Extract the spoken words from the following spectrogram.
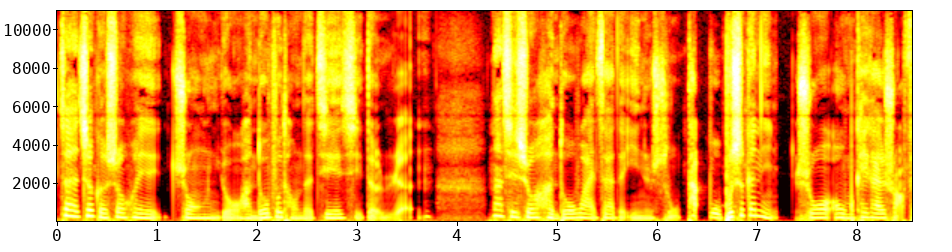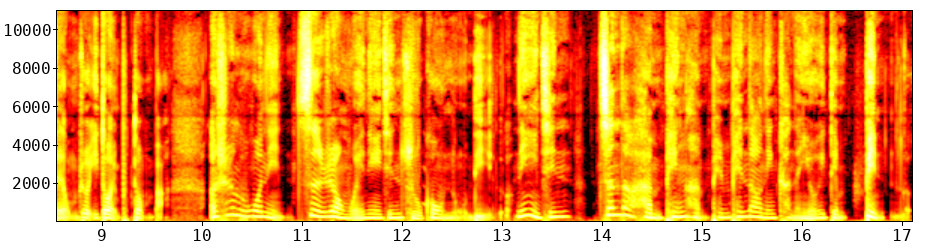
在这个社会中有很多不同的阶级的人。那其实有很多外在的因素，他我不是跟你说哦，我们可以开始耍废，我们就一动也不动吧。而是如果你自认为你已经足够努力了，你已经真的很拼很拼，拼到你可能有一点病了，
